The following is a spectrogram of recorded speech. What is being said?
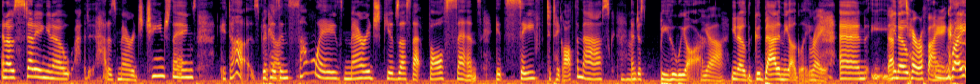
and I was studying, you know, how does marriage change things? It does because does. in some ways marriage gives us that false sense it's safe to take off the mask and mm-hmm. just be who we are. Mm-hmm. Yeah. You know, the good, bad and the ugly. Right. And y- you know terrifying. Right?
